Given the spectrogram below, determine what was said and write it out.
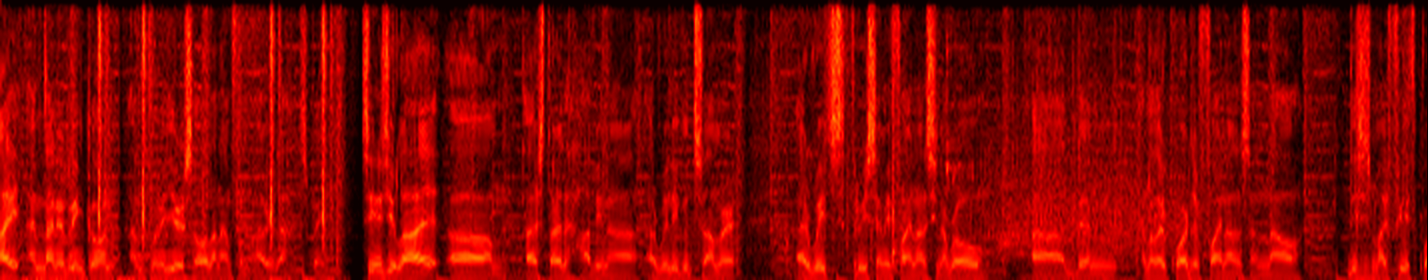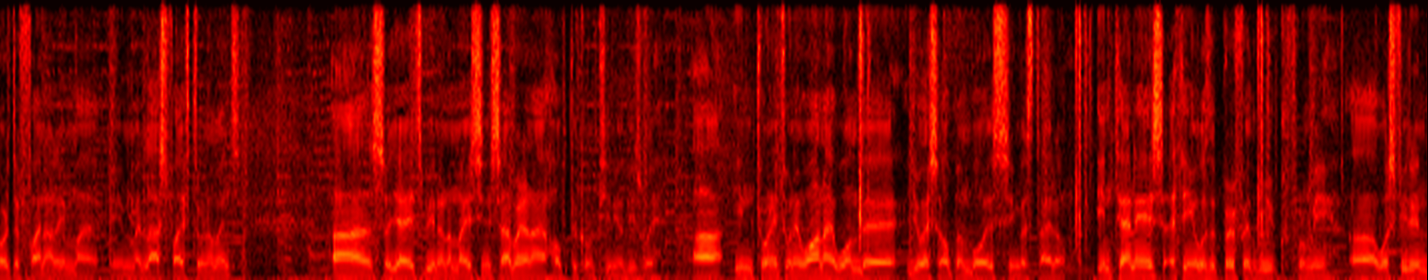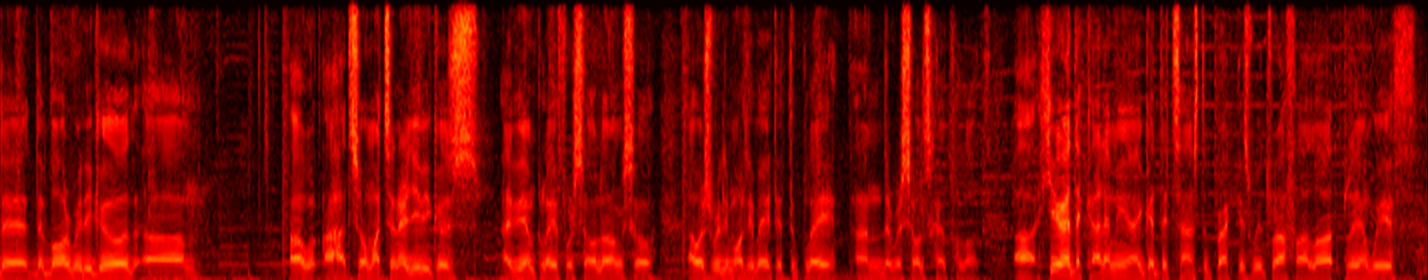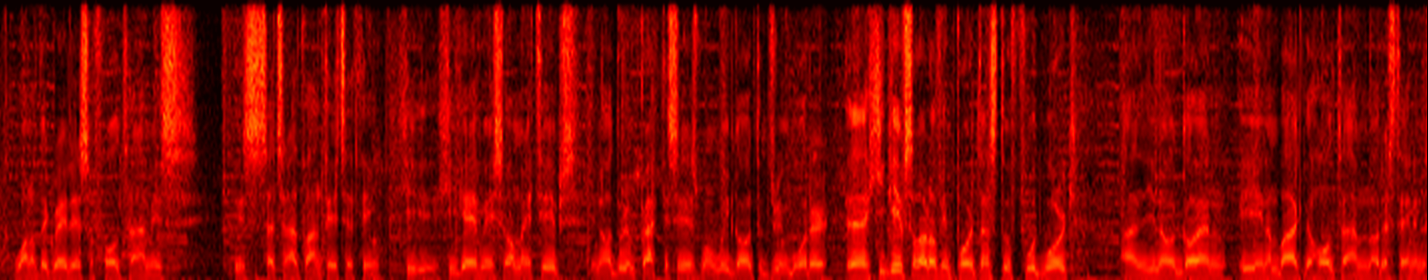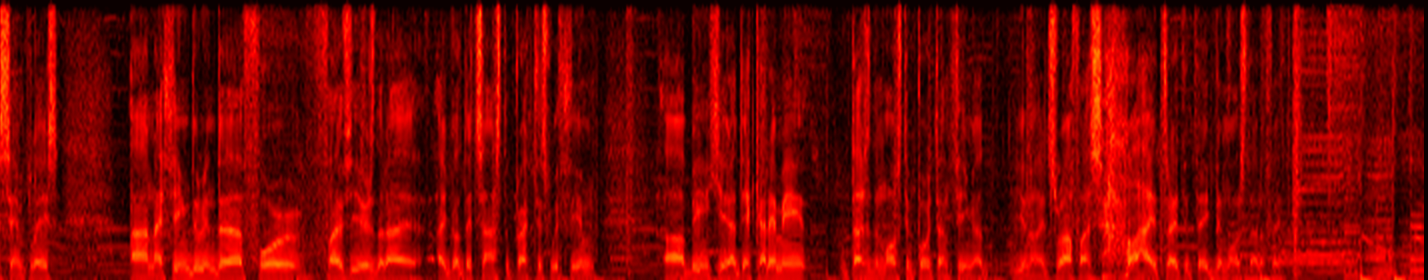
Hi, I'm Daniel Rincon. I'm 20 years old and I'm from Avila, Spain. Since July, um, I started having a, a, really good summer. I reached three semifinals in a row, uh, then another quarterfinals, and now this is my fifth quarterfinal in my, in my last five tournaments. Uh, so yeah, it's been an amazing summer and I hope to continue this way. Uh, in 2021, I won the US Open Boys singles title. In tennis, I think it was the perfect week for me. Uh, I was feeling the, the ball really good. Um, I, I, had so much energy because I didn't play for so long, so I was really motivated to play and the results helped a lot. Uh, here at the Academy, I get the chance to practice with Rafa a lot. Playing with one of the greatest of all time is is such an advantage, I think. He, he gave me so many tips, you know, during practices when we go to drink water. Uh, he gives a lot of importance to footwork and, you know, going in and back the whole time, not staying in the same place. And I think during the four, five years that I, I got the chance to practice with him, uh, being here at the academy, that's the most important thing. You know, it's Rafa, so I try to take the most out of it.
